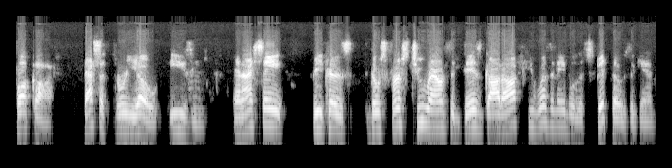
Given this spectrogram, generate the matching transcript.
fuck off. That's a 3-0 easy, and I say because those first two rounds that Diz got off, he wasn't able to spit those again.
